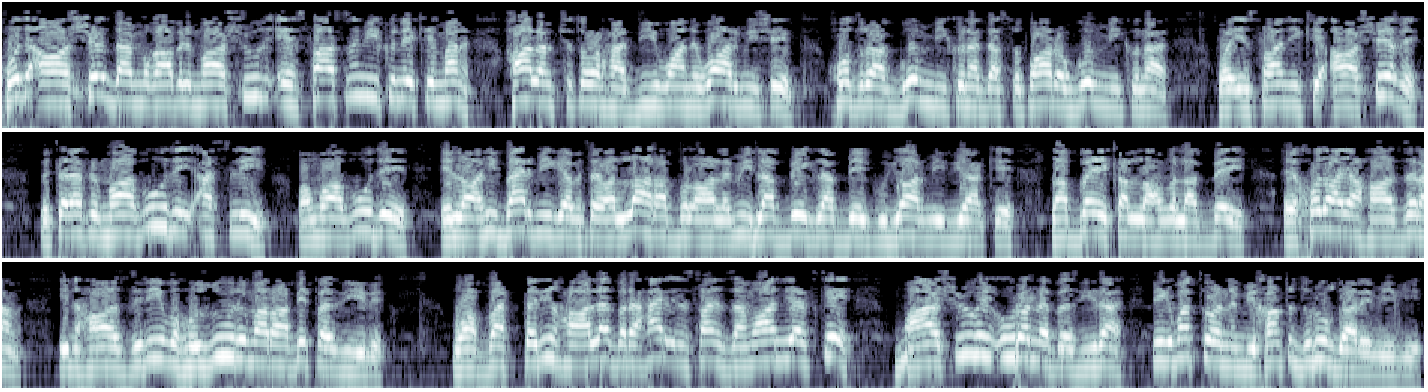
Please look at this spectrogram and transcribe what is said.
خود عاشق در مقابل معشوق احساس نمی‌کنه که من حالم چطور ها دیوانوار میشه. خود را گم می‌کنه دست و پا را گم می‌کنه و انسانی که عاشق به طرف معبود اصلی و معبود الهی بر میگه به طرف الله رب العالمین لبیک لبیک گویار میگه که لبیک اللهم لبیک. خدایا حاضرم. این حاضری و حضور مرا بپذیره و بدترین حالت برای هر انسان زمانی است که معشوقش او را نپذیره میگه من تو را نمی‌خوام تو دروغ داره میگی.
